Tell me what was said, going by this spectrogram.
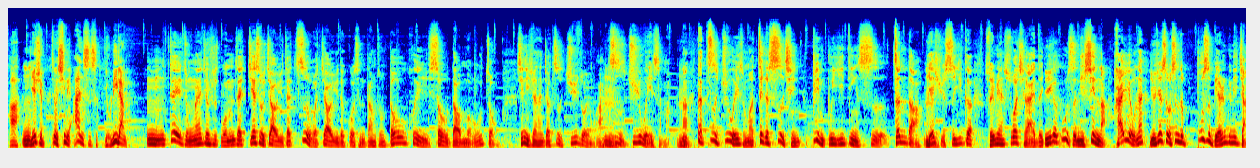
啊，也许这种心理暗示是有力量的。嗯，这种呢，就是我们在接受教育、在自我教育的过程当中，都会受到某种心理学上叫自居作用啊。自居为什么啊？但自居为什么这个事情，并不一定是真的啊，也许是一个随便说起来的一个故事，你信了。还有呢，有些时候甚至不是别人跟你讲，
